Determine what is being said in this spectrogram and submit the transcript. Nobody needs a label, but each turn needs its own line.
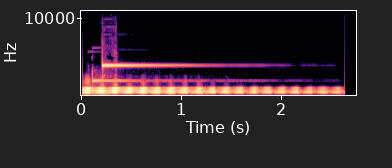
څېړونکی باید د خپلو موندنو پر بنسټ پرېکړه وکړي.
